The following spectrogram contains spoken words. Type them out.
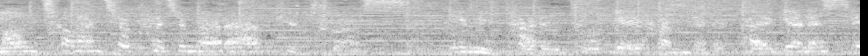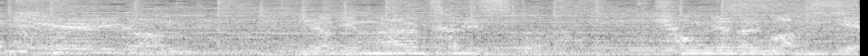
멍청한 척 하지 마라, 퓨트러스. 이미 다른 두 개의 함대를 발견했으니 캐리건, 여기 마르타니스. 형제들과 함께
